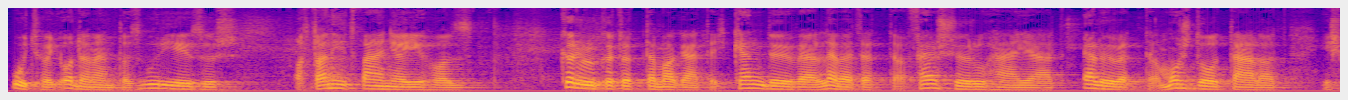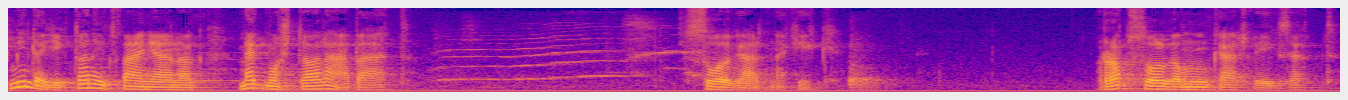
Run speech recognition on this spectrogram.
Úgy, hogy odament az Úr Jézus a tanítványaihoz, körülkötötte magát egy kendővel, levetette a felső ruháját, elővette a mosdótálat, és mindegyik tanítványának megmosta a lábát. Szolgált nekik. Rabszolgamunkát végzett.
